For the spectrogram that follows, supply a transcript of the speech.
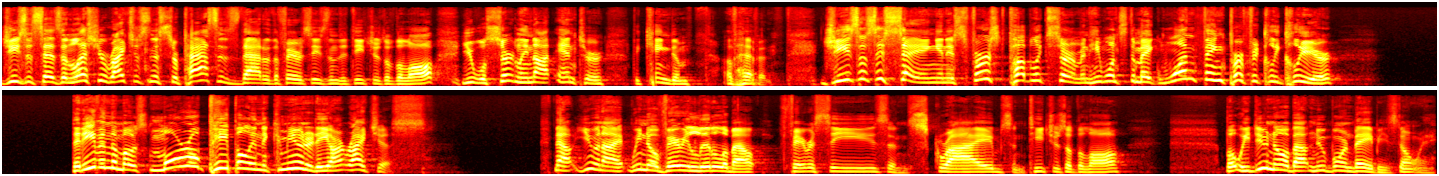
Jesus says, unless your righteousness surpasses that of the Pharisees and the teachers of the law, you will certainly not enter the kingdom of heaven. Jesus is saying in his first public sermon, he wants to make one thing perfectly clear that even the most moral people in the community aren't righteous. Now, you and I, we know very little about Pharisees and scribes and teachers of the law, but we do know about newborn babies, don't we?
